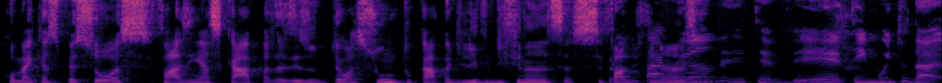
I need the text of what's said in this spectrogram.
como é que as pessoas fazem as capas, às vezes do teu assunto, capa de livro de finanças, você fala de finanças. Propaganda de TV, tem muito da.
